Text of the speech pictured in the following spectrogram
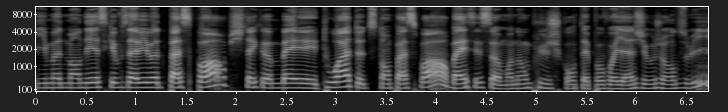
Puis il m'a demandé est-ce que vous avez votre passeport? Puis j'étais comme ben toi, as-tu ton passeport? Ben c'est ça, moi non plus, je comptais pas voyager aujourd'hui.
